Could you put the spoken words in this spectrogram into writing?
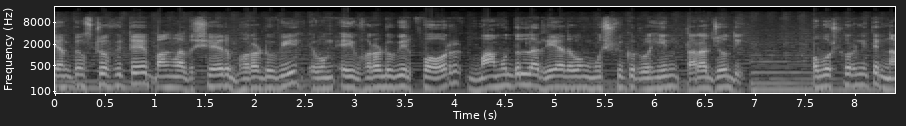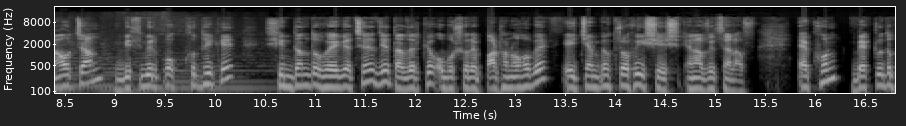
চ্যাম্পিয়ন্স ট্রফিতে বাংলাদেশের ভরাডুবি এবং এই ভরাডুবির পর মাহমুদুল্লাহ রিয়াদ এবং মুশফিকুর রহিম, তারা যদি অবসর নিতে নাও চান, বিসিবির পক্ষ থেকে সিদ্ধান্ত হয়ে গেছে যে তাদেরকে অবসরে পাঠানো হবে। এই চ্যাম্পিয়ন্স ট্রফি শেষ এনাফ ইস এনাফ এখন ব্যাক টু দ্য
